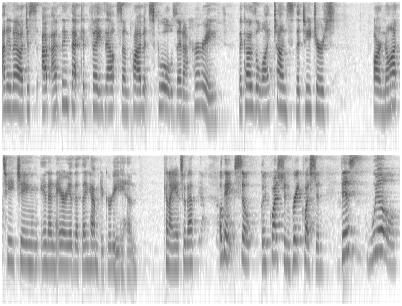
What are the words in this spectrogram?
I don't know, I just, I, I think that could phase out some private schools in a hurry because a lot of times the teachers are not teaching in an area that they have a degree in. Can I answer that? Yeah. Okay, so good question, great question. This will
